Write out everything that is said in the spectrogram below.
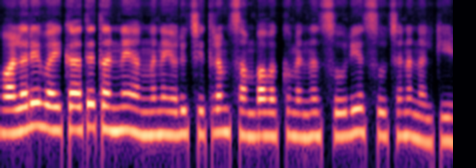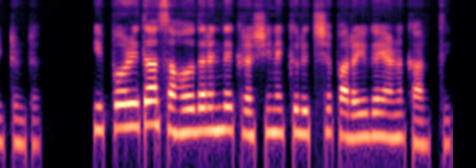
വളരെ വൈകാതെ തന്നെ അങ്ങനെയൊരു ചിത്രം സംഭവക്കുമെന്ന് സൂര്യ സൂചന നൽകിയിട്ടുണ്ട്. ഇപ്പോഴത്തെ സഹോദരന്റെ ക്രഷിനെക്കുറിച്ച് പറയുകയാണ് കാർത്തി.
